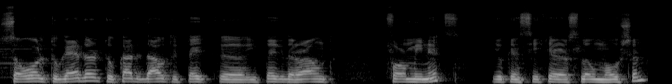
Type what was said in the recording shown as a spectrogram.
So all together to cut it out it take uh, it takes around 4 minutes. You can see here a slow motion.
